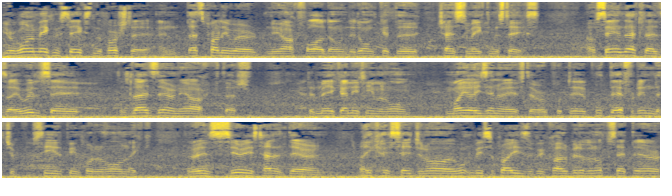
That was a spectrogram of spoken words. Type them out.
you're going to make mistakes in the first day, and that's probably where New York fall down. They don't get the chance to make the mistakes. Now, saying that, lads, I will say there's lads there in New York that that make any team at home. In my eyes, anyway, if they were put the put the effort in that you see it being put at home, like there is serious talent there. And like I said, you know, I wouldn't be surprised if we caught a bit of an upset there.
